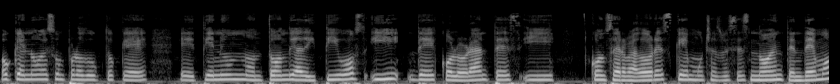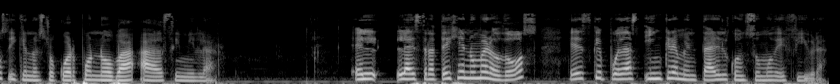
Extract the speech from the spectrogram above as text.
o que no es un producto que eh, tiene un montón de aditivos y de colorantes y conservadores que muchas veces no entendemos y que nuestro cuerpo no va a asimilar. La estrategia número dos es que puedas incrementar el consumo de fibra.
